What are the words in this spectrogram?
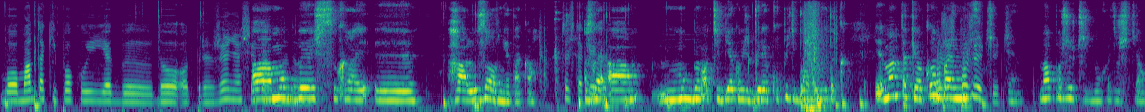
Bo mam taki pokój jakby do odprężenia się A tam. na dole. mógłbyś, słuchaj, aha, luzownia taka. Coś A, takiego. słuchaj, a mógłbym od ciebie jakąś grę kupić, bo mnie tak... Ja mam takiego komba Możesz pożyczyć. No pożyczyć bym chociaż chciał.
